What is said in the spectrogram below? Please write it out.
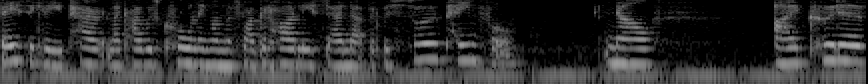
basically par- like I was crawling on the floor. I could hardly stand up. It was so painful. Now, I could have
